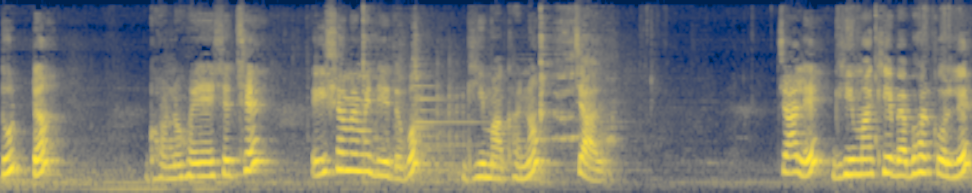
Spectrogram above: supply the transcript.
দুধটা ঘন হয়ে এসেছে। এই সময় আমি দিয়ে দেবো ঘি মাখানো চাল। চালে ঘি মাখিয়ে ব্যবহার করলে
